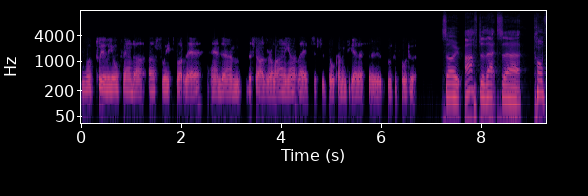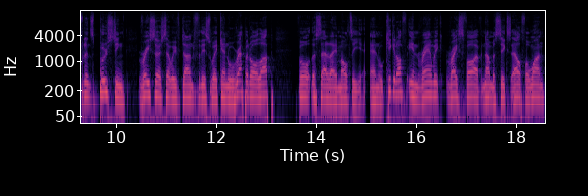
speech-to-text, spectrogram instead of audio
we've clearly all found our, our sweet spot there, and um, the stars are aligning, aren't they? It's just it's all coming together. So looking forward to it. So after that uh, confidence boosting research that we've done for this weekend. We'll wrap it all up for the Saturday multi. And we'll kick it off in Randwick, race five, number six, Alpha One.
